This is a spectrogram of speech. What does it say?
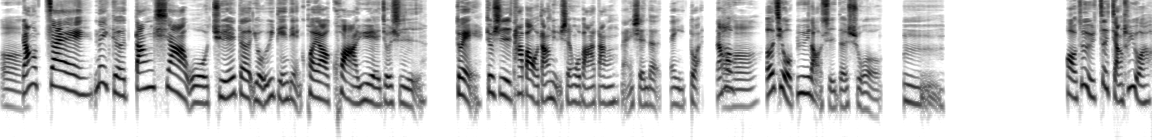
嗯然后在那个当下，我觉得有一点点快要跨越，就是对，就是他把我当女生，我把他当男生的那一段。然后，而且我必须老实的说，嗯，哦，这这讲出去我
